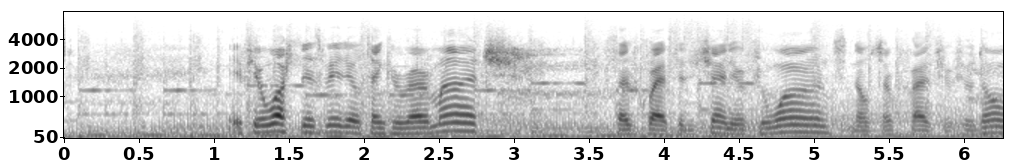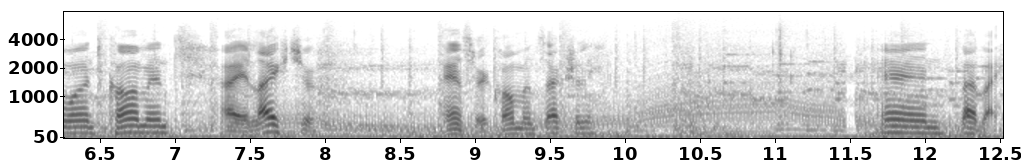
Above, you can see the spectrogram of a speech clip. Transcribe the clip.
yeah, If you watched this video, thank you very much. Subscribe to the channel if you want. Don't subscribe if you don't want. Comment. I like to answer comments actually. And bye bye.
